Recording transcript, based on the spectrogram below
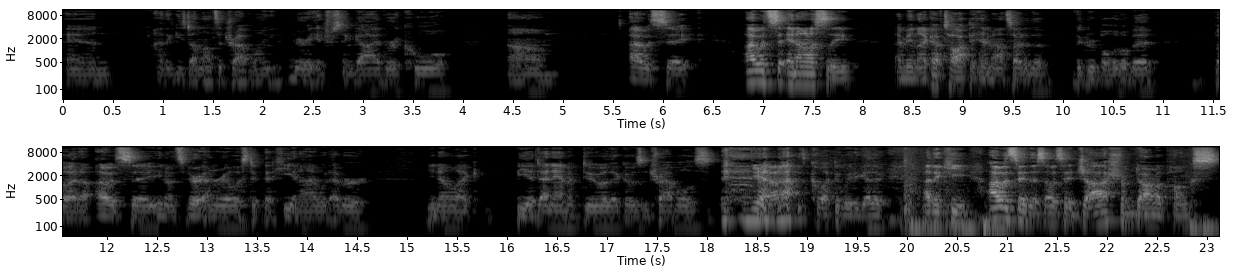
and I think he's done lots of traveling. Very interesting guy, very cool. Um, I would say, I would say, and honestly, I mean, like I've talked to him outside of the the group a little bit, but uh, I would say, you know, it's very unrealistic that he and I would ever, you know, like be a dynamic duo that goes and travels, Yeah. collectively together. I think he. I would say this. I would say Josh from Dharma Punx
